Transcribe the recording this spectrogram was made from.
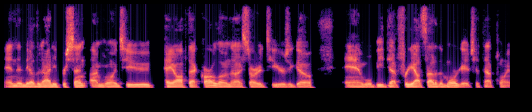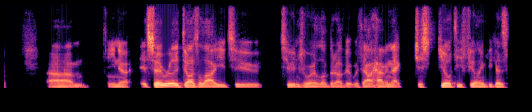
And then the other ninety percent, I'm going to pay off that car loan that I started two years ago, and we'll be debt free outside of the mortgage at that point. Um, you know, so it really does allow you to to enjoy a little bit of it without having that just guilty feeling because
